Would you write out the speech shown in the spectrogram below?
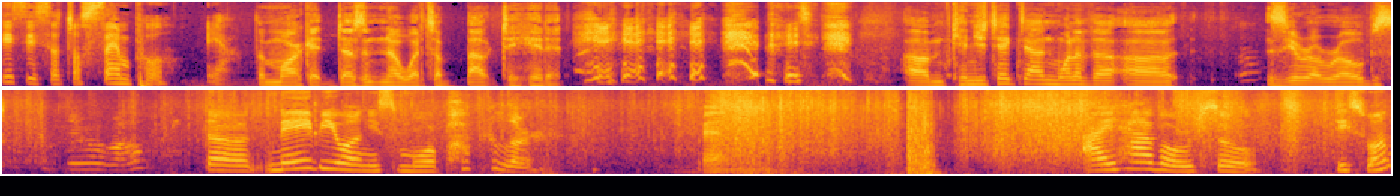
This is such a sample. Yeah. The market doesn't know what's about to hit it. Um, can you take down one of the uh, zero robes? The navy one is more popular. And I have also this one.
